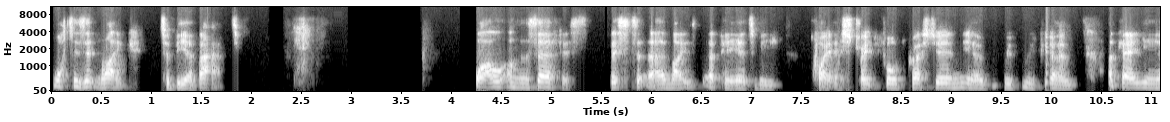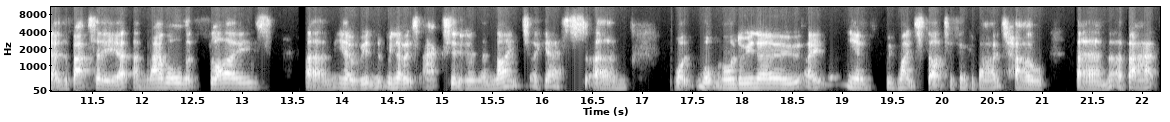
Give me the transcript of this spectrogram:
What is it like to be a bat? while on the surface, this uh, might appear to be quite a straightforward question. You know, we, we go, okay, you know, the bat's a, a mammal that flies. Um, you know, we, we know it's active in the night, I guess. Um, what, what more do we know? I, you know, we might start to think about how um, a bat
